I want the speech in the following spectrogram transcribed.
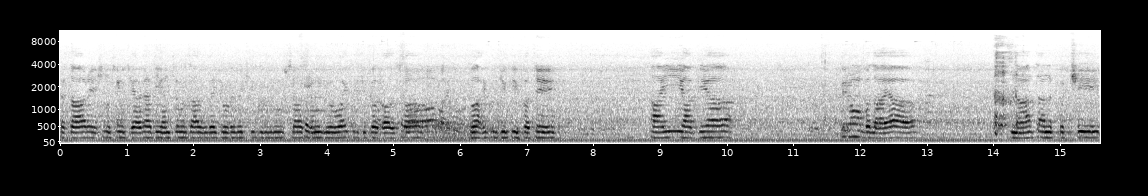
ਸਰਦਾਰ ਰੇਸ਼ਮ ਸਿੰਘ ਛਿਆੜਾ ਦੀ ਅੰਤਿਮ ਅਰਦਾਸ ਦੇ ਜੋੜੇ ਵਿੱਚ ਹੀ ਗੁਰੂ ਰੂਪ ਸਾਹਿਬ ਸੰਗਿਓ ਵਾਹਿਗੁਰੂ ਜੀ ਕਾ ਖਾਲਸਾ ਵਾਹਿਗੁਰੂ ਜੀ ਕੀ ਫਤਿਹ। ਆਈ ਆਗਿਆ ਫਿਰੋਂ ਬੁਲਾਇਆ ਨਾ ਤਨ ਪੁੱਛੀ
